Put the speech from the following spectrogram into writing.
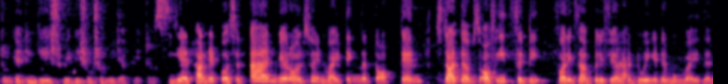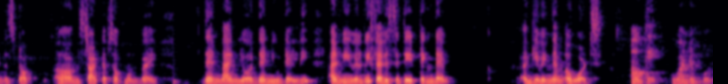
to get engaged with the social media creators. Yes, 100%. And we are also inviting the top 10 startups of each city. For example, if you are doing it in Mumbai, then the top um, startups of Mumbai, then Bangalore, then New Delhi. And we will be felicitating them, uh, giving them awards. Okay, wonderful.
